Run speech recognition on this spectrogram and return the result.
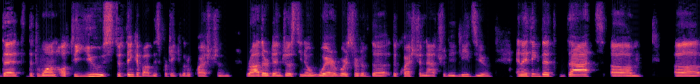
that that one ought to use to think about this particular question rather than just you know where where sort of the the question naturally leads you. And i think that that um, uh,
